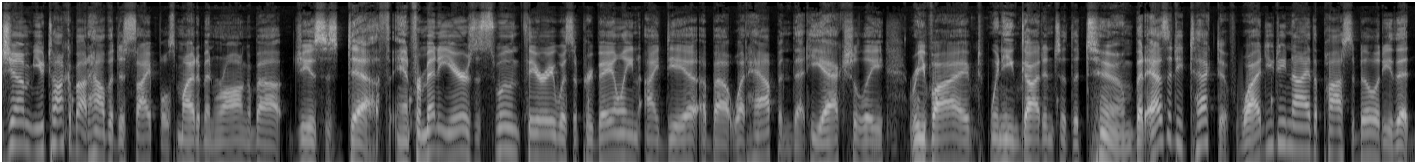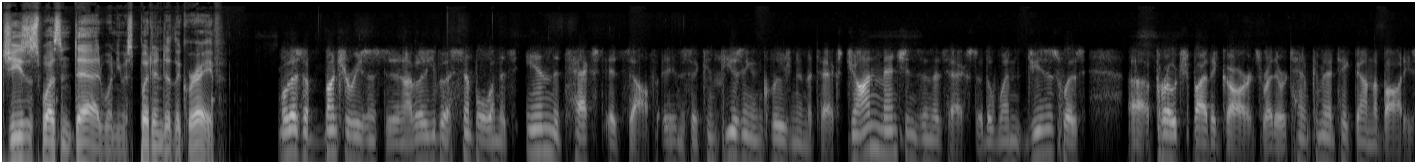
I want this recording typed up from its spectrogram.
Jim, you talk about how the disciples might have been wrong about Jesus' death. And for many years, the swoon theory was the prevailing idea about what happened, that he actually revived when he got into the tomb. But as a detective, why do you deny the possibility that Jesus wasn't dead when he was put into the grave? Well, there's a bunch of reasons to deny. I'll give you a simple one that's in the text itself. It's a confusing inclusion in the text. John mentions in the text that when Jesus was uh, approached by the guards, right, they were coming to take down the bodies.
